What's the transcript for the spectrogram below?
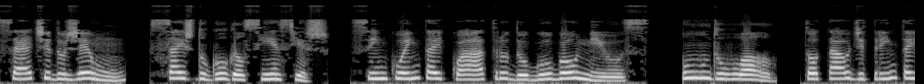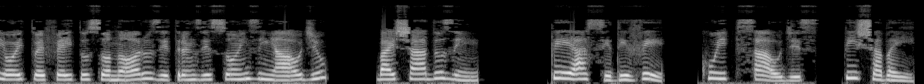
7 do G1. 6 do Google Ciências. 54 do Google News. 1 do UOL. Total de 38 efeitos sonoros e transições em áudio, baixados em PACDV. Quick Sounds. Pixabay.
